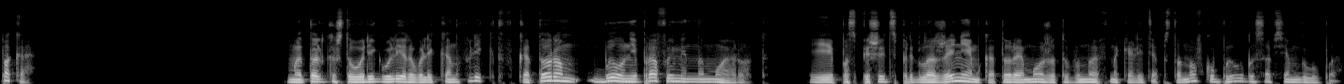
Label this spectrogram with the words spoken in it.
Пока. Мы только что урегулировали конфликт, в котором был неправ именно мой род. И поспешить с предложением, которое может вновь накалить обстановку, было бы совсем глупо.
